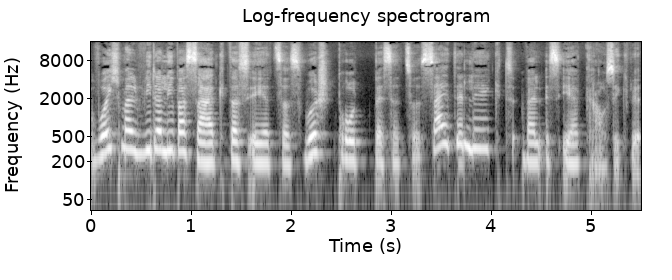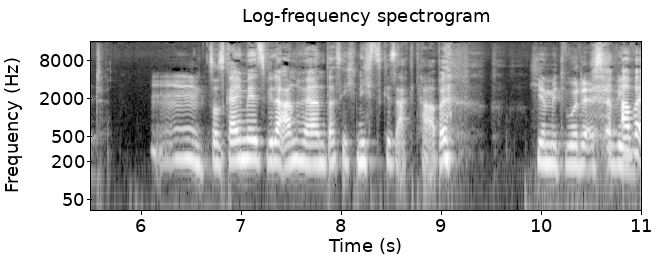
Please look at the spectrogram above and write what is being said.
wo ich mal wieder lieber sage, dass ihr jetzt das Wurstbrot besser zur Seite legt, weil es eher grausig wird. Mm. Sonst kann ich mir jetzt wieder anhören, dass ich nichts gesagt habe. Hiermit wurde es erwähnt. Aber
